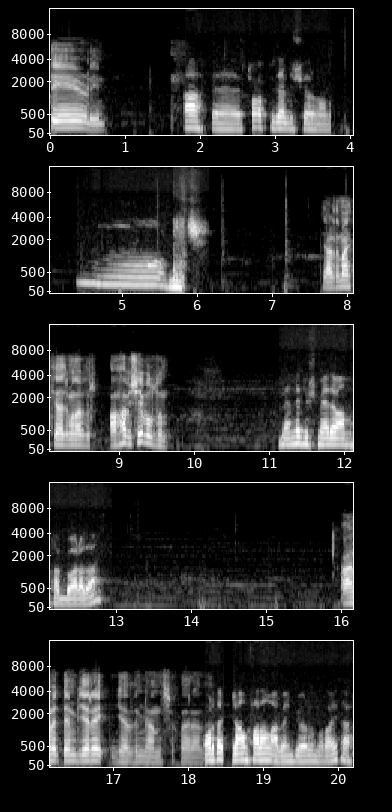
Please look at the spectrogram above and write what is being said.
din lin. Ah be çok güzel düşüyorum ama. Yardıma ihtiyacım olabilir. Aha bir şey buldum. Ben de düşmeye devam tabii bu arada. Ahmet ben bir yere geldim yanlışlıkla herhalde. Orada cam falan var ben gördüm orayı da.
